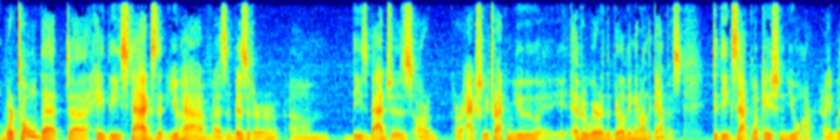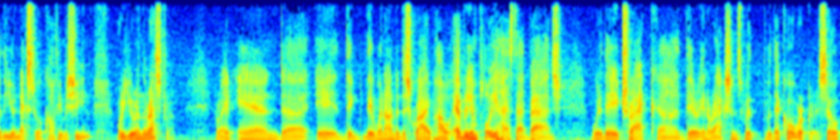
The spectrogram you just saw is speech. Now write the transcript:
were told that uh, hey, these tags that you have as a visitor, um, these badges are are actually tracking you everywhere in the building and on the campus to the exact location you are, right? Whether you're next to a coffee machine or you're in the restaurant, right? And uh, it, they they went on to describe how every employee has that badge where they track uh, their interactions with with their coworkers. So,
